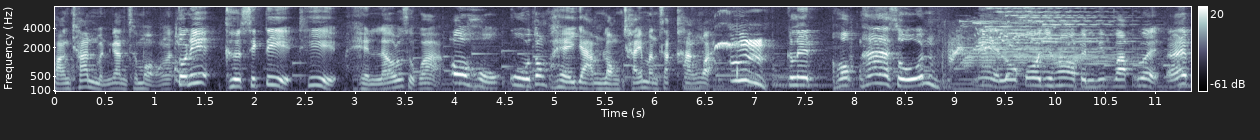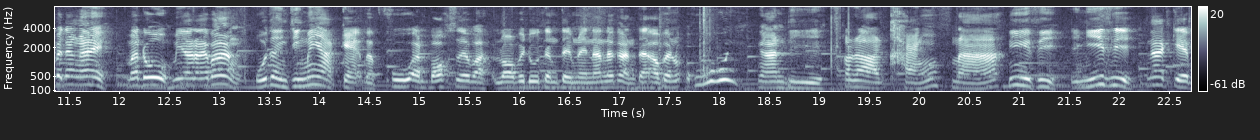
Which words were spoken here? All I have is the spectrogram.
function เหมือนกันสมองอะตัวนี้คือ 60 ที่เห็นแล้วรู้สึกว่า โอ้โห กูต้องพยายามลองใช้มันสักครั้งว่ะกริด650 นี่โลโก้ยี่ห้อเป็นวิบวับด้วย เอ้ยเป็นยังไง มาดูมีอะไรบ้างโอ้แต่จริงๆ ไม่อยากแกะแบบ full unbox เลยว่ะรอไปดูเต็มๆในนั้นแล้วกัน แต่เอาเป็นว่าโอ้ยงานดี กระดาษแข็งหนา นี่สิ อย่างนี้สิ หน้าเก็บ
